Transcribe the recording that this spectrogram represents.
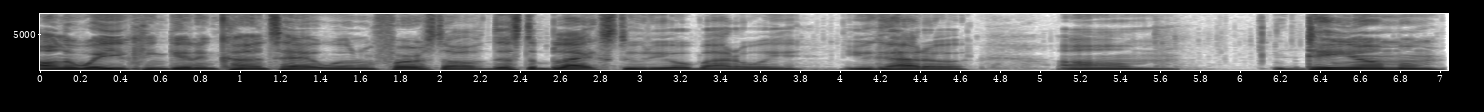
Only way you can get in contact with them, first off, this the black studio, by the way. You gotta um, DM them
